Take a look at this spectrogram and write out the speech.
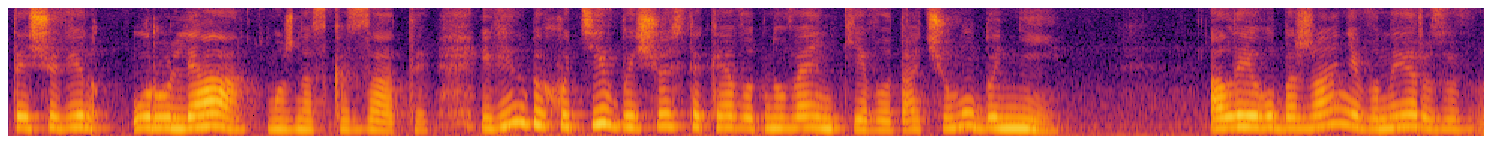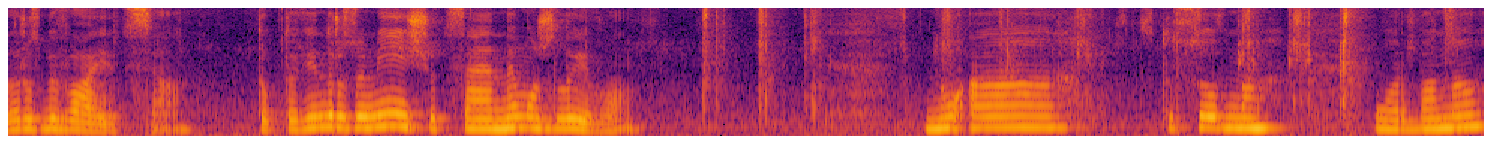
те, що він у руля, можна сказати. І він би хотів би щось таке от новеньке, от, а чому би ні? але його бажання вони розбиваються. Тобто він розуміє, що це неможливо. Ну, а стосовно Орбана,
